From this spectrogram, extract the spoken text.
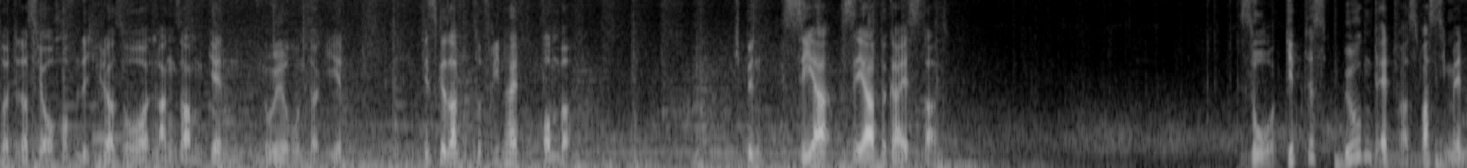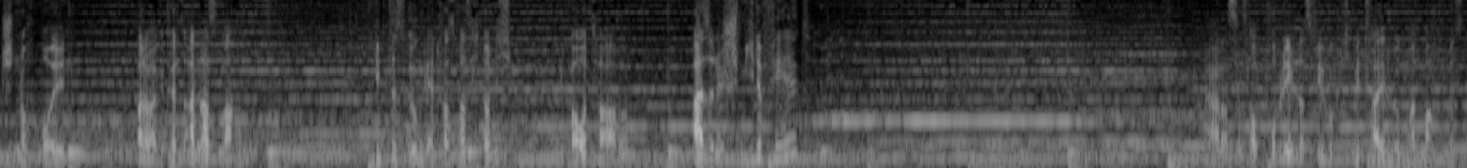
sollte das hier auch hoffentlich wieder so langsam gen 0 runtergehen. Insgesamte Zufriedenheit, Bombe. Ich bin sehr, sehr begeistert. So, gibt es irgendetwas, was die Menschen noch wollen? Warte mal, wir können es anders machen. Gibt es irgendetwas, was ich noch nicht gebaut habe? Also eine Schmiede fehlt. Das ist das Hauptproblem, dass wir wirklich Metall irgendwann machen müssen.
